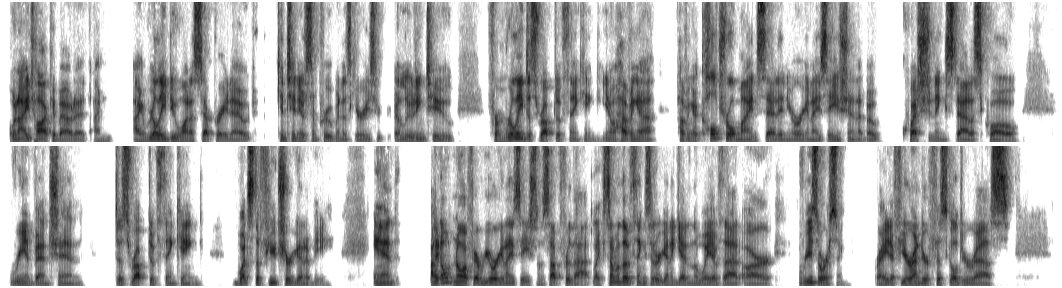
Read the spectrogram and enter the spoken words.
When I talk about it, I'm I really do want to separate out continuous improvement, as Gary's alluding to, from really disruptive thinking. You know, having a having a cultural mindset in your organization about questioning status quo, reinvention, disruptive thinking, what's the future going to be? And i don't know if every organization is up for that. Like some of the things that are going to get in the way of that are resourcing right? If you're under fiscal duress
